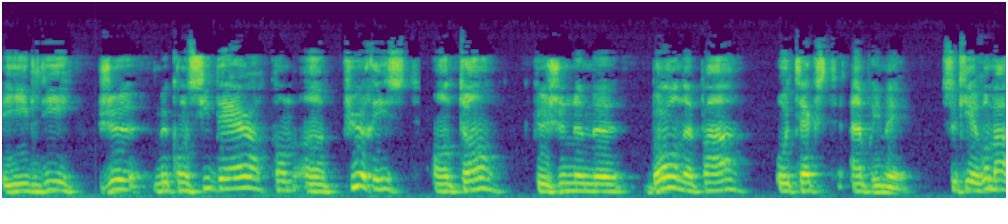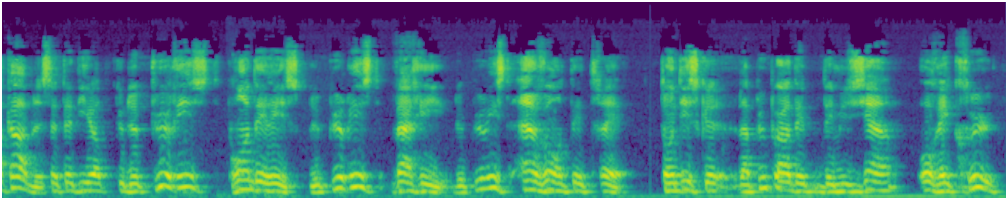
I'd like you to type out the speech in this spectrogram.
Et il dit, je me considère comme un puriste en tant que je ne me borne pas au texte imprimé. Ce qui est remarquable, c'est-à-dire que le puriste prend des risques, le puriste varie, le puriste invente des traits, tandis que la plupart des, musiciens auraient cru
